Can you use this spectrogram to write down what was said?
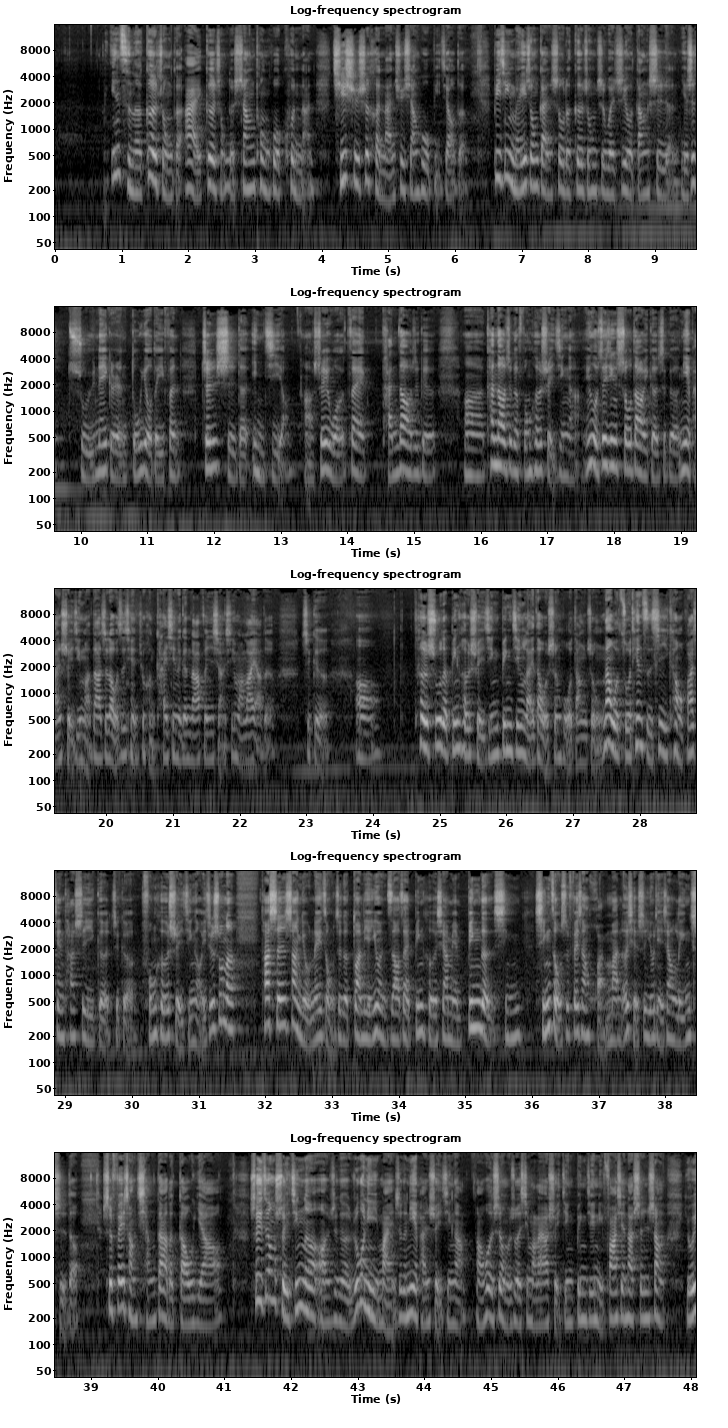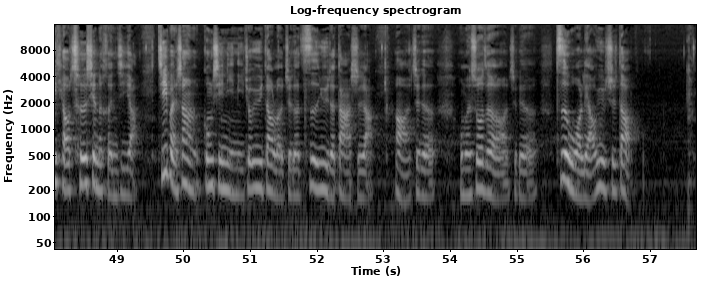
因此呢，各种的爱、各种的伤痛或困难，其实是很难去相互比较的。毕竟每一种感受的个中滋味，只有当事人，也是属于那个人独有的一份真实的印记啊！啊，所以我在谈到这个，呃，看到这个缝合水晶啊，因为我最近收到一个这个涅槃水晶嘛，大家知道我之前就很开心的跟大家分享喜马拉雅的这个，呃。特殊的冰河水晶冰晶来到我生活当中。那我昨天仔细一看，我发现它是一个这个缝合水晶哦，也就是说呢，它身上有那种这个断裂，因为你知道在冰河下面，冰的行行走是非常缓慢，而且是有点像凌迟的，是非常强大的高压。所以这种水晶呢，啊，这个如果你买这个涅槃水晶啊，啊，或者是我们说的喜马拉雅水晶冰晶，你发现它身上有一条车线的痕迹啊，基本上恭喜你，你就遇到了这个自愈的大师啊，啊，这个。我们说的这个自我疗愈之道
